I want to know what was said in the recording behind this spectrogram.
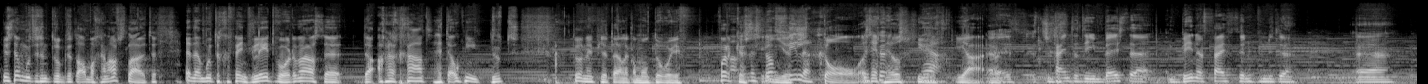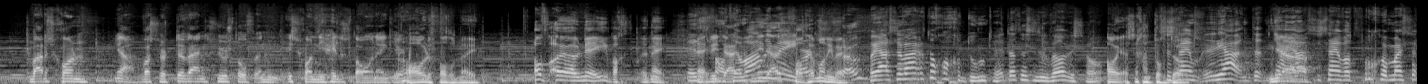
Dus dan moeten ze natuurlijk dat allemaal gaan afsluiten. En dan moet er geventileerd worden. Maar als de, de aggregaat het ook niet doet, dan heb je uiteindelijk allemaal dode varkens oh, dat is in je zielig. stal. Dat is echt heel zielig. Ja. Ja. het, het, schijnt dat die beesten binnen 25 minuten... Uh, waren ze gewoon, ja, was er te weinig zuurstof en is gewoon die hele stal in één keer. Oh, dat valt het mee. Of, uh, nee, wacht. Uh, nee. nee, dat nee. valt helemaal niet mee. valt helemaal niet mee. Maar ja, ze waren toch al gedoemd, hè? Dat is natuurlijk wel weer zo. Oh ja, ze gaan toch ze dood. Zijn, ja, ja. Ja, ja, ze zijn wat vroeger, maar ze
